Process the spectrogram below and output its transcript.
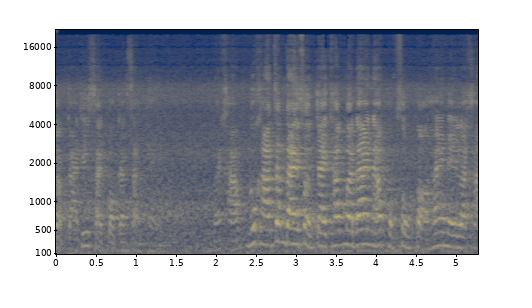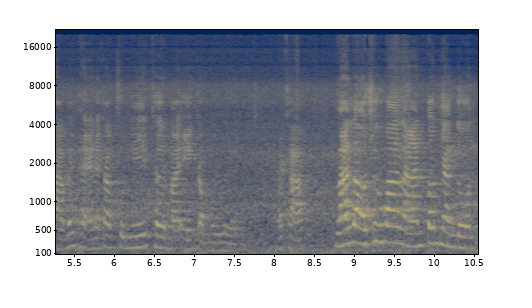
กับการที่ใส่ปลอกกันสั่นแทนนะครับลูกค้าท่านใดสนใจทักมาได้นะครับ ผมส่งต่อให้ในราคาไม่แพงนะครับ ชุดนี้เทินมาเองกับมือเลยนะครับร้านเราชื่อว่าร้านต้นยางยนต์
